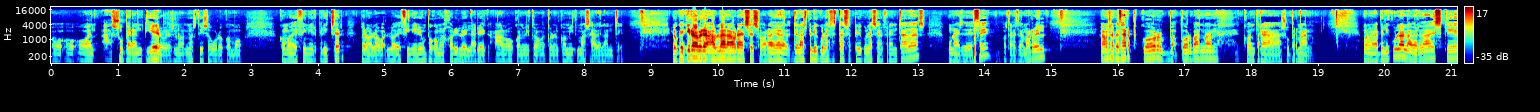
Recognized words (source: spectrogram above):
o, super antihéroes. No, no estoy seguro cómo, cómo definir Preacher, pero lo, definiré un poco mejor y lo hilaré algo con el, con el cómic más adelante. Lo que quiero hablar ahora es eso, ahora de, de las películas, estas películas enfrentadas, unas de DC, otras de Marvel. Vamos a empezar por, por Batman contra Superman. Bueno, la película la verdad es que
